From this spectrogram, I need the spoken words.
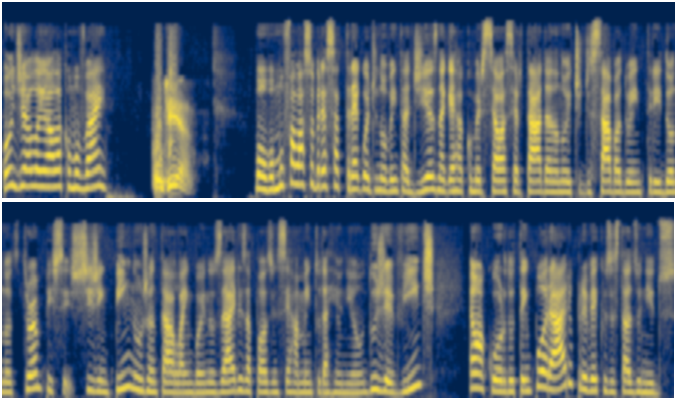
Bom dia, Loyola, como vai? Bom dia. Bom, vamos falar sobre essa trégua de 90 dias na guerra comercial acertada na noite de sábado entre Donald Trump e Xi Jinping num jantar lá em Buenos Aires após o encerramento da reunião do G20. É um acordo temporário, prevê que os Estados Unidos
